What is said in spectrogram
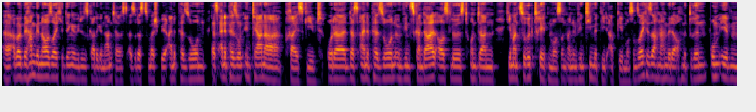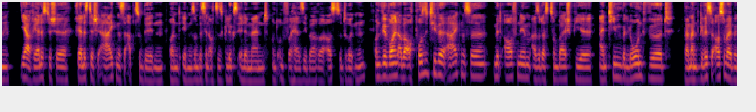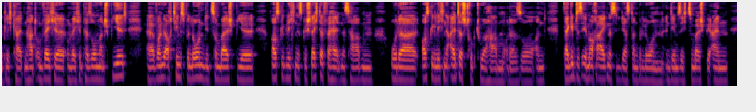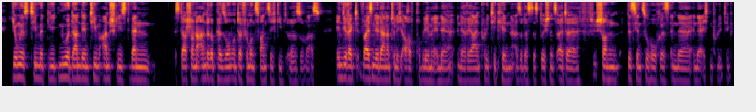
Äh, aber wir haben genau solche Dinge, wie du es gerade genannt hast. Also, dass zum Beispiel eine Person, dass eine Person interner Preis gibt oder dass eine Person irgendwie einen Skandal auslöst und dann jemand zurücktreten muss und man irgendwie ein Teammitglied abgeben muss. Und solche Sachen haben wir da auch mit drin, um eben ja, realistische, realistische Ereignisse abzubilden und eben so ein bisschen auch das Glückselement und Unvorhersehbare auszudrücken. Und wir wollen aber auch positive Ereignisse mit aufnehmen, also dass zum Beispiel ein Team belohnt wird, weil man gewisse Auswahlmöglichkeiten hat, um welche, um welche Person man spielt, äh, wollen wir auch Teams belohnen, die zum Beispiel ausgeglichenes Geschlechterverhältnis haben oder ausgeglichene Altersstruktur haben oder so. Und da gibt es eben auch Ereignisse, die das dann belohnen, indem sich zum Beispiel ein junges Teammitglied nur dann dem Team anschließt, wenn es da schon eine andere Person unter 25 gibt oder sowas indirekt weisen wir da natürlich auch auf Probleme in der, in der realen Politik hin. Also, dass das Durchschnittsalter schon ein bisschen zu hoch ist in der, in der echten Politik.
